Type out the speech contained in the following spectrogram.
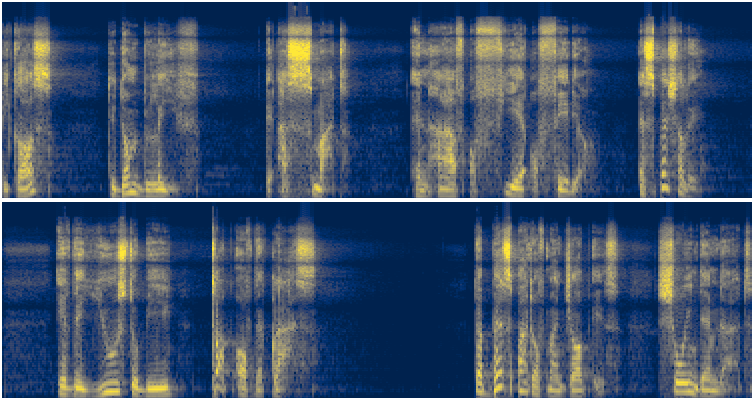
because they don't believe they are smart and have a fear of failure, especially if they used to be top of the class. The best part of my job is showing them that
